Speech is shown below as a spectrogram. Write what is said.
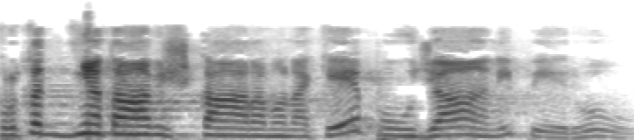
కృతజ్ఞతావిష్కారమునకే పూజ అని పేరు.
